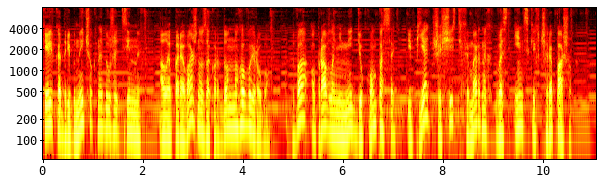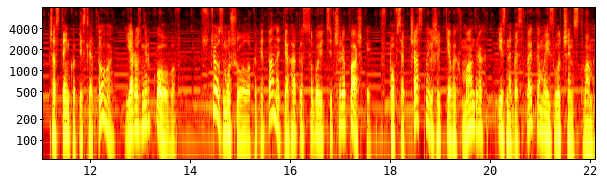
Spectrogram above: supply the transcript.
кілька дрібничок не дуже цінних, але переважно закордонного виробу, два оправлені міддю компаси і п'ять чи шість химерних вест-індських черепашок. Частенько після того я розмірковував, що змушувало капітана тягати з собою ці черепашки в повсякчасних життєвих мандрах із небезпеками і злочинствами.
